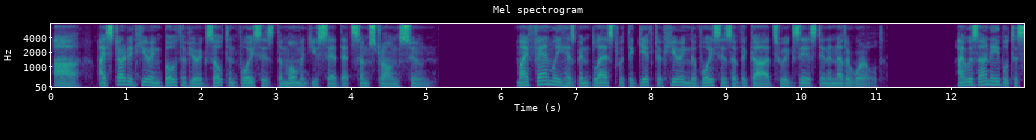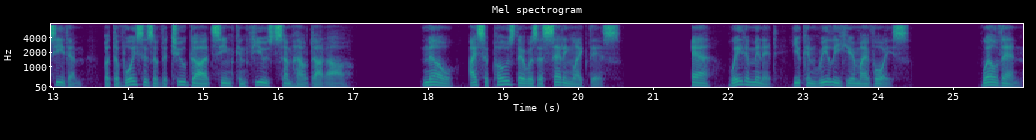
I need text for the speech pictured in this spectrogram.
Ah, I started hearing both of your exultant voices the moment you said that some strong soon. My family has been blessed with the gift of hearing the voices of the gods who exist in another world. I was unable to see them, but the voices of the two gods seemed confused somehow. Ah. No, I suppose there was a setting like this. Eh, wait a minute, you can really hear my voice. Well then.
